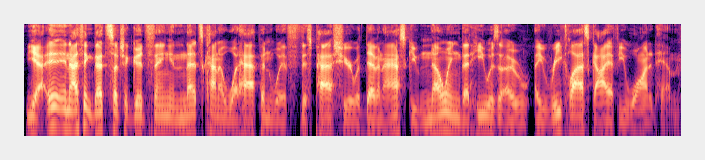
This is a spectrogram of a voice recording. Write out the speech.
Yeah, and I think that's such a good thing, and that's kind of what happened with this past year with Devin Askew, knowing that he was a, a reclass guy if you wanted him,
